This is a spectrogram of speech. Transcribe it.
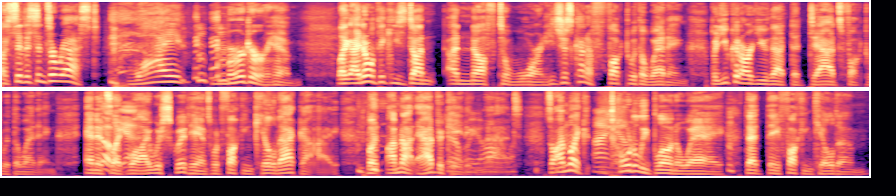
A citizen's arrest. Why murder him? Like, I don't think he's done enough to warrant. He's just kind of fucked with a wedding. But you can argue that the dad's fucked with the wedding. And it's Oh, like, yeah. well, I wish Squid Hands would fucking kill that guy. But I'm not advocating that. So I'm like totally blown away that they fucking killed him.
